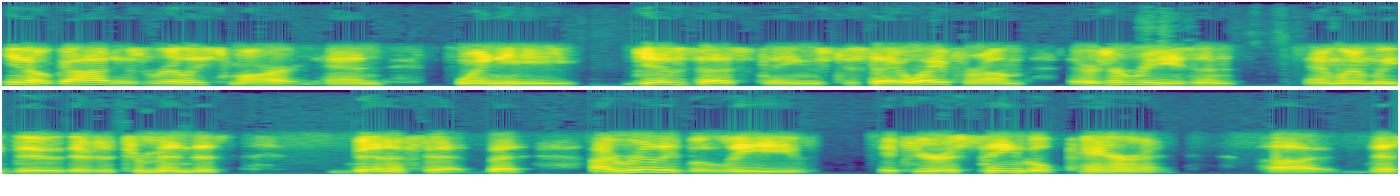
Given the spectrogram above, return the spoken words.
you know, God is really smart, and when He gives us things to stay away from, there's a reason, and when we do, there's a tremendous benefit. But I really believe if you're a single parent, uh, this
